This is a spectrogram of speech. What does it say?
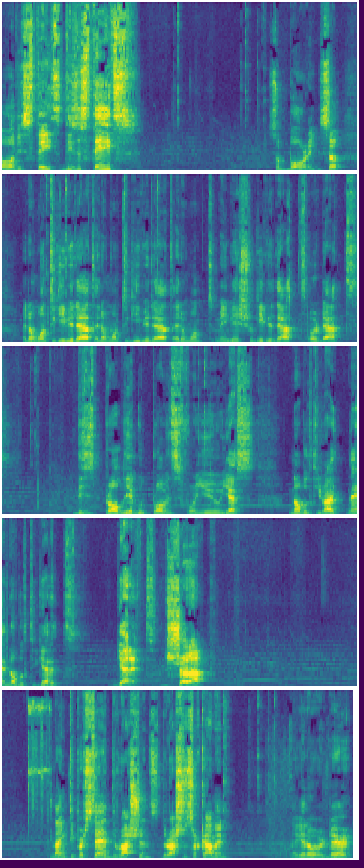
Oh, these states. These states! So boring. So, I don't want to give you that. I don't want to give you that. I don't want... Maybe I should give you that or that. This is probably a good province for you. Yes. Nobility, right? Nah, nobility. Get it. Get it. Shut up. 90% the Russians. The Russians are coming. I get over there.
